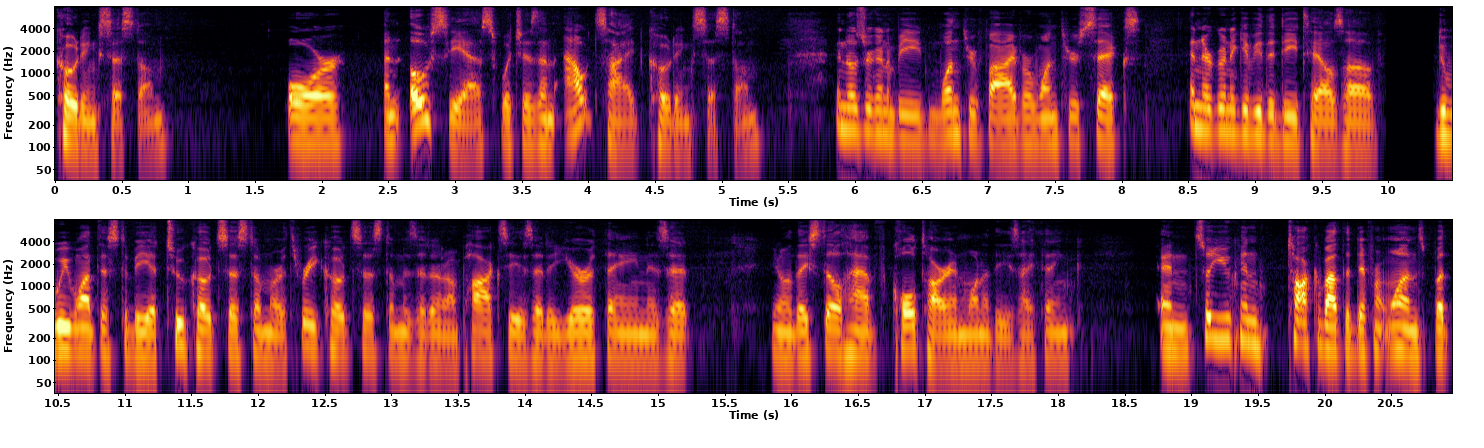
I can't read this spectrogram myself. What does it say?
coating system or an OCS, which is an outside coating system. And those are going to be 1 through 5 or 1 through 6. And they're going to give you the details of do we want this to be a two coat system or a three coat system? Is it an epoxy? Is it a urethane? Is it, you know, they still have coal tar in one of these, I think. And so you can talk about the different ones, but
